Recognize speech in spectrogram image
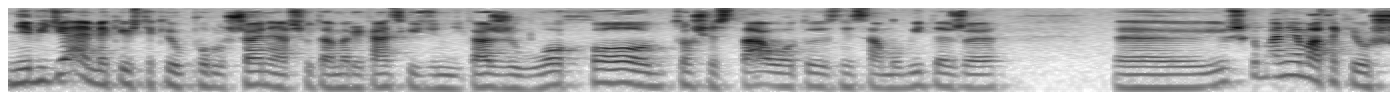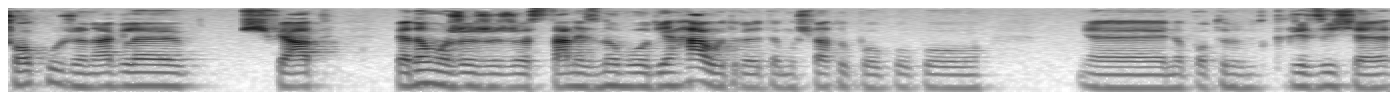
nie widziałem jakiegoś takiego poruszenia wśród amerykańskich dziennikarzy, łoho, co się stało, to jest niesamowite, że yy, już chyba nie ma takiego szoku, że nagle świat, wiadomo, że, że, że Stany znowu odjechały trochę temu światu po, po, po no, po tym kryzysie e,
